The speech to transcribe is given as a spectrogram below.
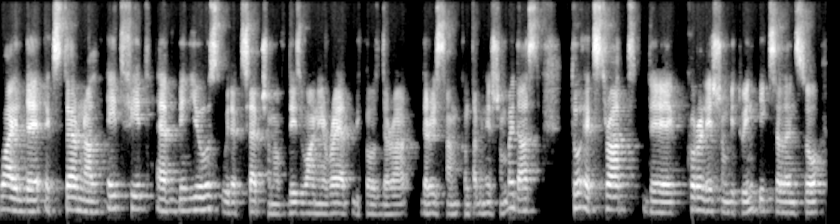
while the external eight feet have been used with exception of this one in red because there are there is some contamination by dust to extract the correlation between pixel and so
